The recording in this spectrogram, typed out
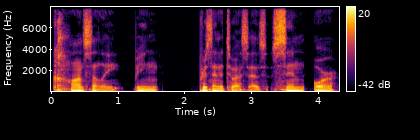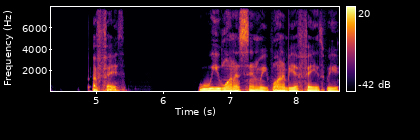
constantly being presented to us as sin or a faith. We want to sin. We want to be a faith. We,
